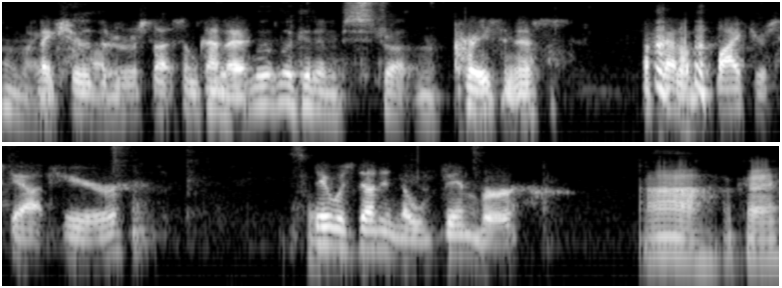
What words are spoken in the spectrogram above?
Oh my Make sure God. that there's not some kind look, of look, look at him strutting. craziness. I've got a biker scout here. So- It was done in November, Ah, okay.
